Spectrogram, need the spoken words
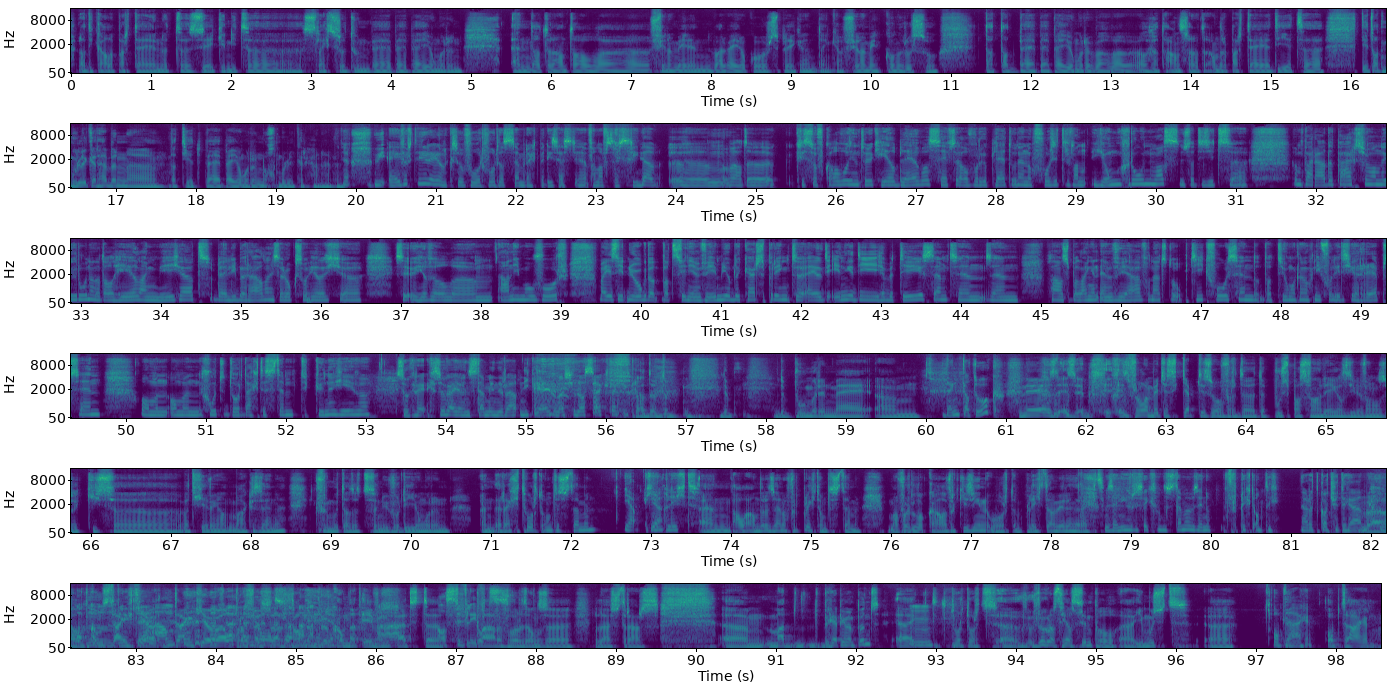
radicale partijen het uh, zeker niet uh, slecht zullen doen bij, bij, bij jongeren. En dat een aantal fenomenen waar wij hier ook over spreken, denk aan fenomeen Conor Rousseau, dat dat bij, bij, bij jongeren wel, wel, wel gaat aanslaan. Dat de andere partijen die het, uh, die het wat moeilijker hebben, uh, dat die het bij, bij jongeren nog moeilijker gaan hebben. Ja. Wie ijvert hier eigenlijk zo voor, voor dat stemrecht bij die 16, vanaf 16? Ja, uh, we hadden Christophe Calvo, die natuurlijk heel blij was. Hij heeft er al voor gepleit toen hij nog voorzitter van Jong Groen was. Dus dat is iets een paradepaardje van de Groenen, dat al heel lang meegaat. Bij liberalen is er ook zo heel, erg, uh, heel veel uh, animo voor. Maar je ziet nu ook dat, dat CD&V mee op de springt. Uh, eigenlijk de enigen die hebben tegengestemd zijn, zijn Vlaams Belangen en N-VA vanuit de optiek volgens hen dat, dat jongeren nog niet volledig rijp zijn om een, om een goed doordachte stem te kunnen geven. Zo, zo ga je hun stem inderdaad niet krijgen als je dat zegt, denk ik. Ja, de, de, de, de boomer in mij... Um, Denkt dat ook? Nee, is, is, is, vooral een beetje sceptisch over de, de poespas van regels die we van onze kieswetgeving uh, aan het maken zijn. Hè. Ik vermoed dat het nu voor die jongeren een recht wordt om te stemmen. Ja, geen ja. plicht. En alle anderen zijn nog verplicht om te stemmen. Maar voor de lokale verkiezingen wordt een plicht dan weer een recht. We zijn niet verplicht om te stemmen, we zijn verplicht om te naar het kotje te gaan. Wel, dank, je, dank je wel, professor Van den Broek, om dat even ah, uit te klaren voor onze luisteraars. Um, maar begrijp je mijn punt? Uh, mm. het wordt, wordt, uh, vroeger was het heel simpel. Uh, je moest Opdagen. Opdagen,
